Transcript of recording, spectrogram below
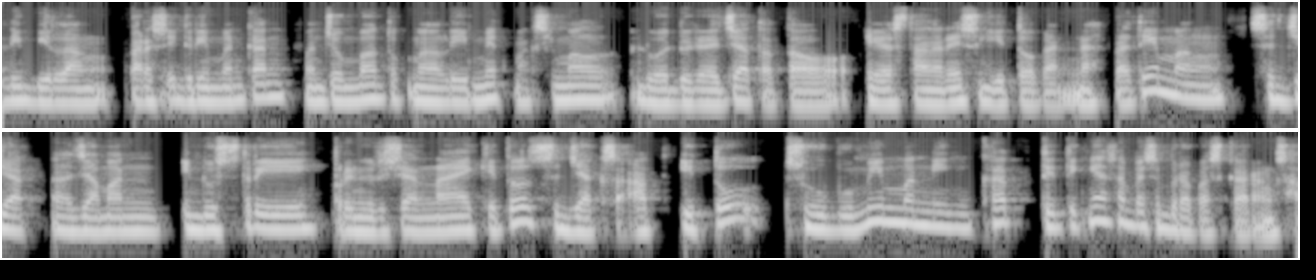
tadi bilang Paris Agreement kan mencoba untuk melimit maksimal 2 derajat atau ya standarnya segitu kan. Nah berarti emang sejak uh, zaman industri perindustrian naik itu sejak saat itu suhu bumi meningkat titiknya sampai seberapa sekarang? 1,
